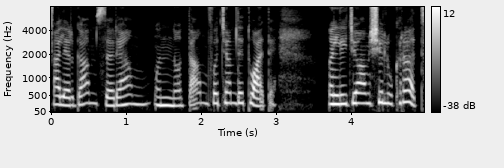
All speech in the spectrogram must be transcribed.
Alergam, săream, înnotam, făceam de toate. În liceu am și lucrat.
